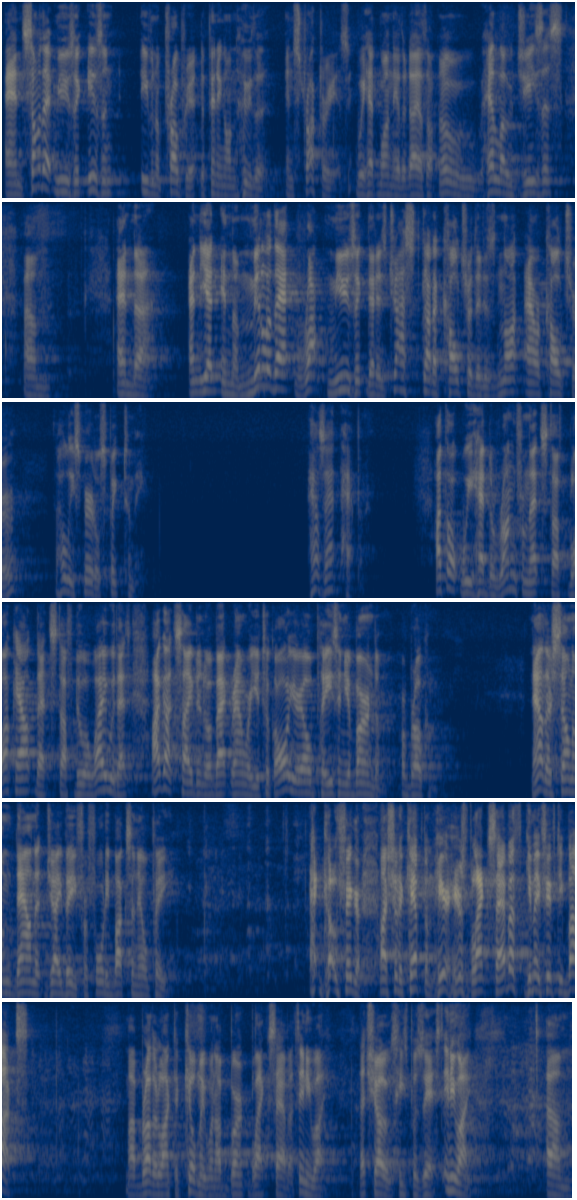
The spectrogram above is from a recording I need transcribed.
and some of that music isn't even appropriate depending on who the instructor is. We had one the other day, I thought, oh, hello, Jesus. Um, and, uh, and yet, in the middle of that rock music that has just got a culture that is not our culture, the Holy Spirit will speak to me. How's that happen? I thought we had to run from that stuff, block out that stuff, do away with that. I got saved into a background where you took all your LPs and you burned them or broke them. Now they're selling them down at JB for 40 bucks an LP. Go figure. I should have kept them. Here, here's Black Sabbath. Give me 50 bucks. My brother liked to kill me when I burnt Black Sabbath. Anyway, that shows he's possessed. Anyway, um,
